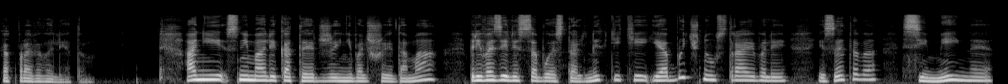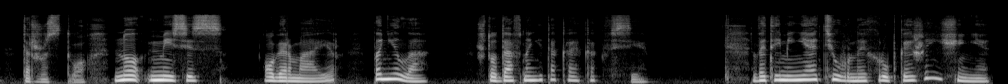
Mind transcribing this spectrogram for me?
как правило, летом. Они снимали коттеджи и небольшие дома, привозили с собой остальных детей и обычно устраивали из этого семейное торжество. Но миссис Обермайер поняла, что Дафна не такая, как все. В этой миниатюрной хрупкой женщине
